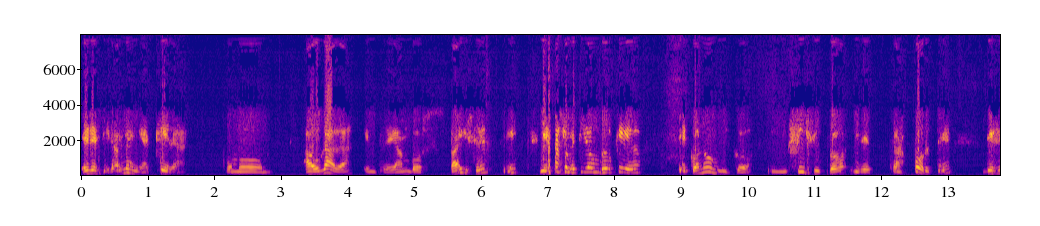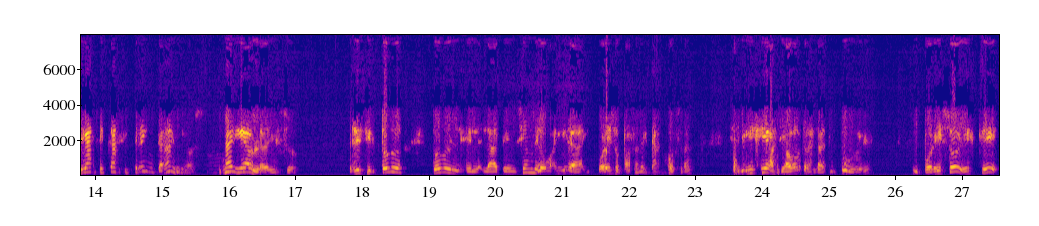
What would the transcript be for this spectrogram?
Es decir, Armenia queda como ahogada entre ambos países y está sometida a un bloqueo económico y físico y de transporte desde hace casi 30 años. Nadie habla de eso. Es decir, todo, todo la atención de la humanidad, y por eso pasan estas cosas, se dirige hacia otras latitudes, y por eso es que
